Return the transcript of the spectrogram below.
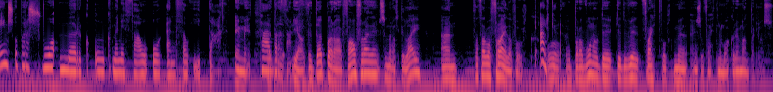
eins og bara svo mörg ungmenni þá og ennþá í dag. Einmitt. Það er Þetta- bara þannig. Já, þetta er bara fáfræði sem er allt í læg en það þarf að fræða fólk. Og, og bara vonandi getur við frætt fólk með eins og þættinum okkar um andaglas.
